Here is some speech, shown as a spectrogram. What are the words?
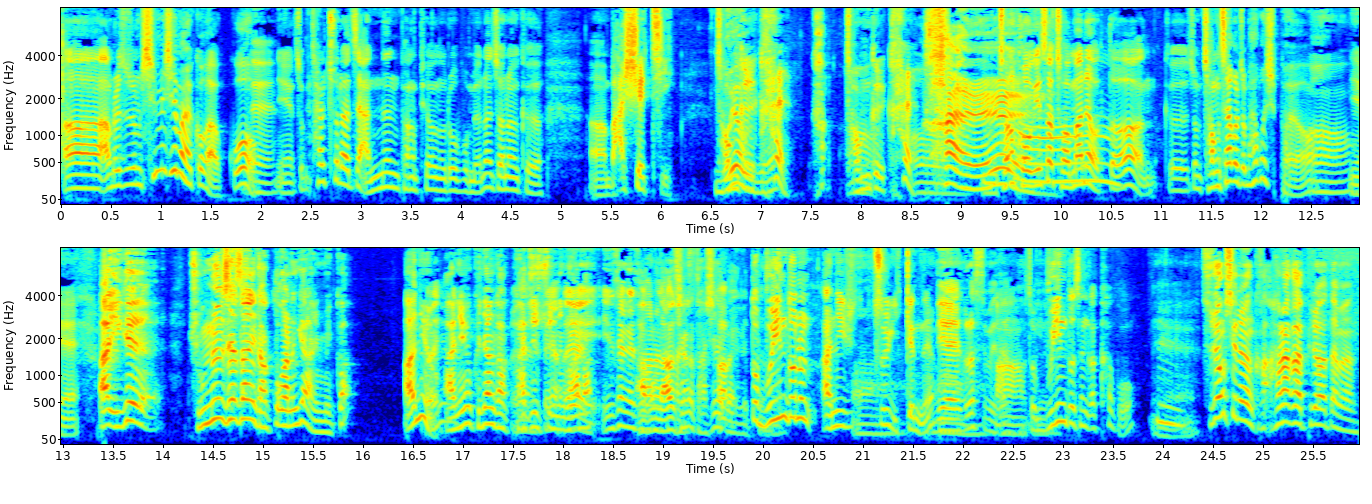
아, 아무래도 좀 심심할 것 같고 네. 예, 좀 탈출하지 않는 방편으로 보면은 저는 그 어, 마쉐티 뭐야, 정글 그게? 칼 정글 칼 칼. 저는 거기서 저만의 어떤 그 좀 정착을 좀 하고 싶어요. 어. 예. 아 이게 죽는 세상이 갖고 가는 게 아닙니까? 아니요. 아니요, 그냥 가, 가질 수 그냥, 있는 거 하나. 예, 인생에서 아, 하나 나도 생각 수 다시 아, 해봐야겠다. 또 무인도는 아닐 수 있겠네요. 예, 그렇습니다. 아, 좀 예. 무인도 생각하고. 예. 수정 씨는 가- 하나가 필요하다면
